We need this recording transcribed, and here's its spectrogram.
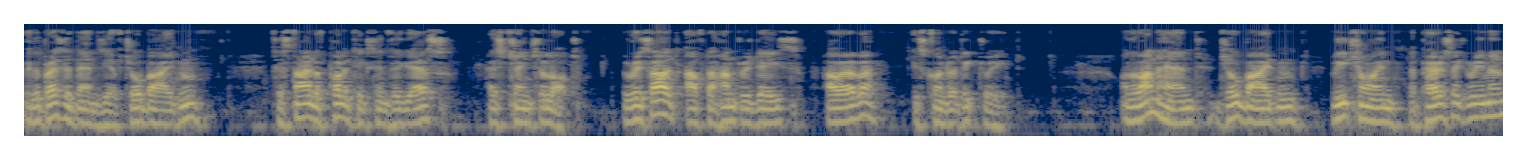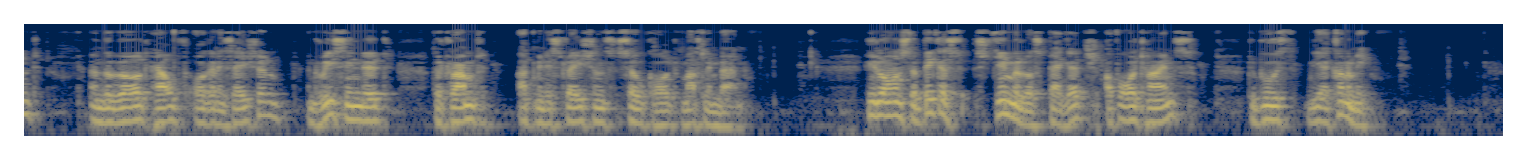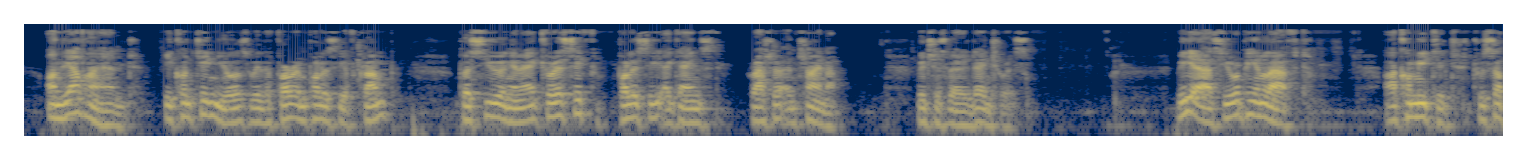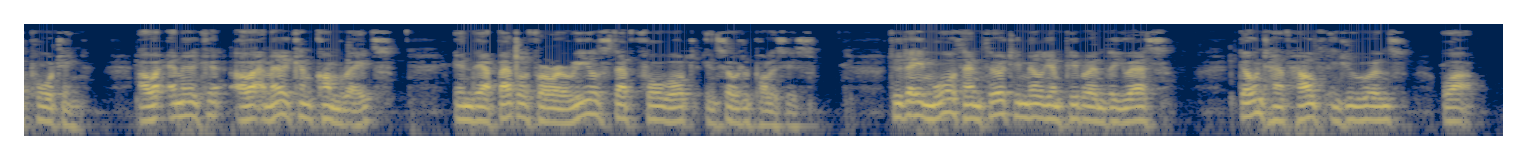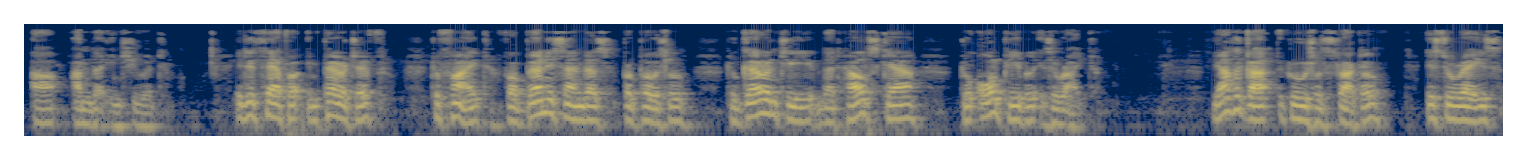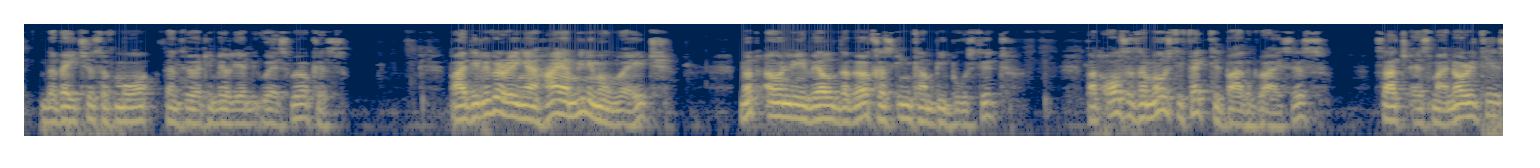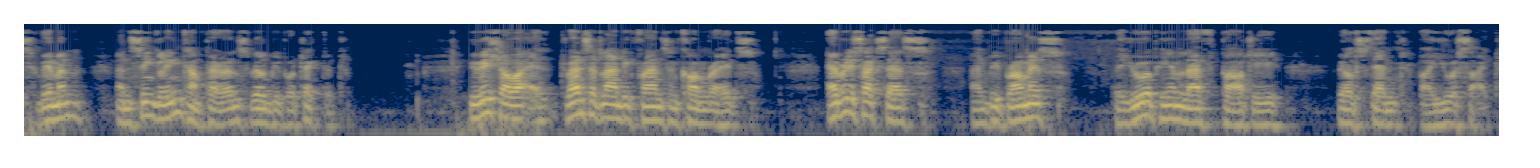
With the presidency of Joe Biden, the style of politics in the US has changed a lot. The result after 100 days, however, is contradictory. On the one hand, Joe Biden rejoined the Paris Agreement and the World Health Organization and rescinded the Trump administration's so-called Muslim ban. He launched the biggest stimulus package of all times to boost the economy. On the other hand, he continues with the foreign policy of Trump, pursuing an aggressive policy against Russia and China, which is very dangerous. We as European left are committed to supporting our, America, our American comrades in their battle for a real step forward in social policies. Today, more than 30 million people in the US don't have health insurance or are underinsured. It is therefore imperative to fight for Bernie Sanders' proposal to guarantee that health care to all people is a right. The other crucial struggle is to raise the wages of more than 30 million US workers. By delivering a higher minimum wage, not only will the workers' income be boosted, but also the most affected by the crisis, such as minorities, women and single-income parents will be protected. We wish our transatlantic friends and comrades every success and we promise the European Left Party will stand by your side.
